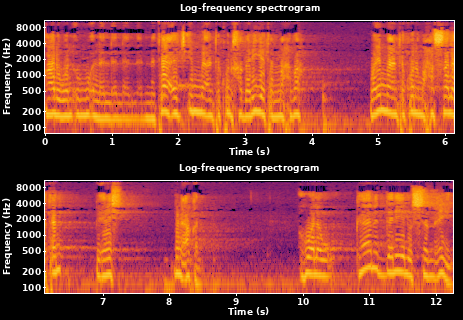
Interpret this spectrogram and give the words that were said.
قالوا النتائج إما أن تكون خبرية محضة وإما أن تكون محصلة بإيش؟ بالعقل. هو لو كان الدليل السمعي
